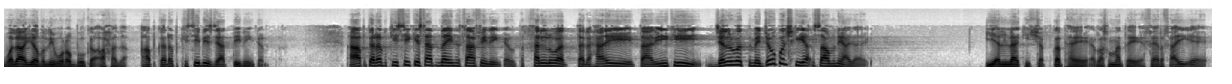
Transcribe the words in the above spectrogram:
वला रब्बु का अहदा। आपका रब किसी भी ज्यादती नहीं करता। आपका रब किसी के साथ न इंसाफी नहीं करता। खलवत, तनहाई, तारीखी, जलवत में जो कुछ किया, सामने आ जाएगा। ये अल्लाह की शफकत है, रहमत है खैर खाई है।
